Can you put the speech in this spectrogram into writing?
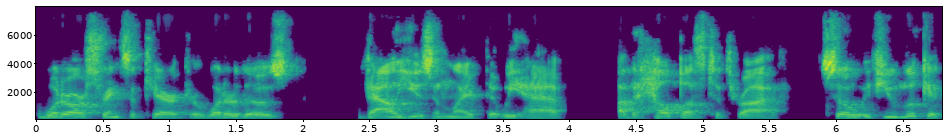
What are our strengths of character? What are those values in life that we have that help us to thrive? So if you look at,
